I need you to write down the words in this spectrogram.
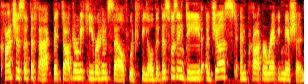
conscious of the fact that Dr. McIver himself would feel that this was indeed a just and proper recognition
